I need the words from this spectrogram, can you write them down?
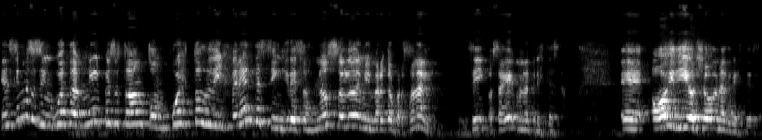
Encima esos 50 mil pesos estaban compuestos de diferentes ingresos, no solo de mi marca personal. ¿sí? O sea que una tristeza. Eh, hoy digo yo una tristeza.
